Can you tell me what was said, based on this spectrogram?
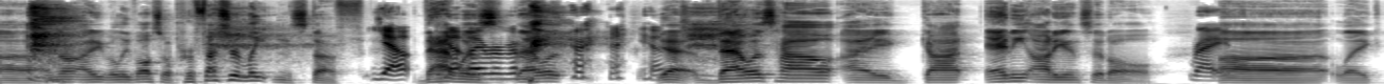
Uh, and I believe also Professor Layton stuff. Yep. That yep, was- that was- Yep. Yeah, that was how I got any audience at all. Right. Uh, like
